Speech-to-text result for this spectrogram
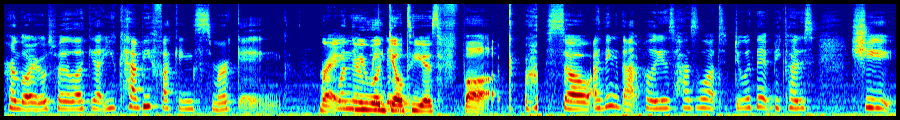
her lawyer was probably like, yeah, you can't be fucking smirking. Right. when they're you reading- guilty as fuck. So I think that probably has a lot to do with it because she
